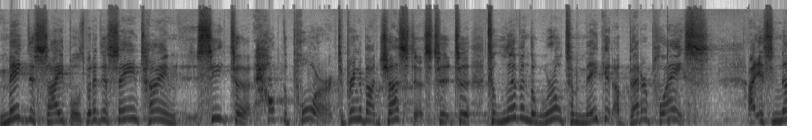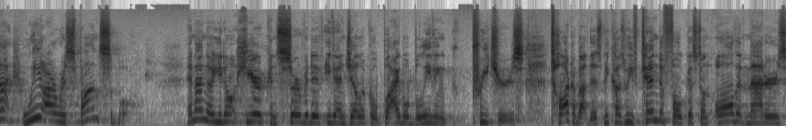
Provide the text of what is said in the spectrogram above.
make disciples, but at the same time, seek to help the poor, to bring about justice, to, to, to live in the world, to make it a better place. Uh, it's not, we are responsible. And I know you don't hear conservative, evangelical, Bible believing preachers talk about this because we tend to focus on all that matters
